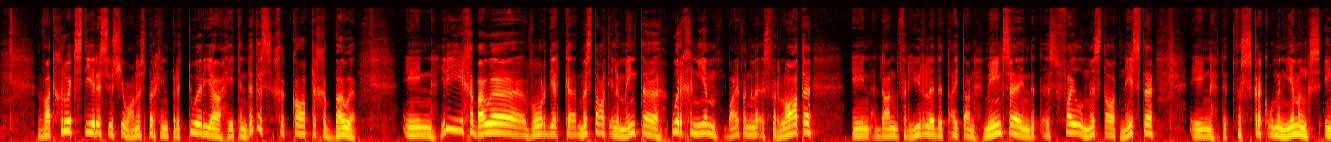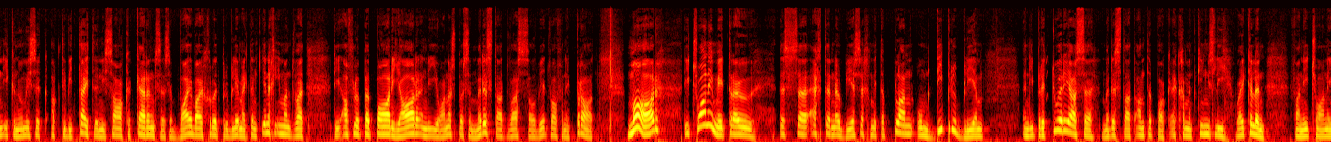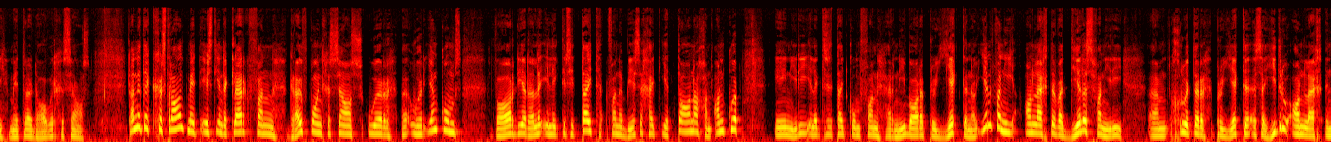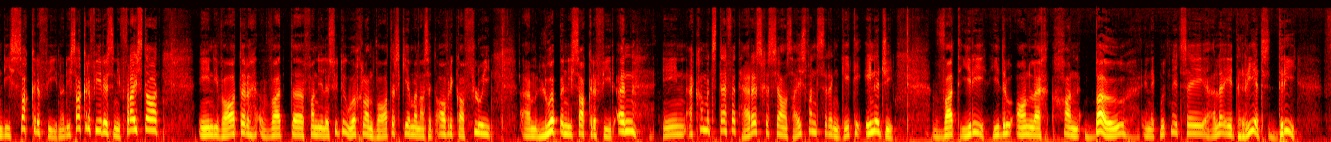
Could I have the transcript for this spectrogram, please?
wat groot stede soos Johannesburg en Pretoria het en dit is gekaapte geboue. En hierdie geboue word deur misdaadelemente oorgeneem. Baie van hulle is verlate en dan verhuur hulle dit uit aan mense en dit is vuil misdaadneste en dit verskrik ondernemings en ekonomiese aktiwiteit in die sake kerns is 'n baie baie groot probleem. Ek dink enige iemand wat die afgelope paar jaar in die Johannesburgse middestad was, sal weet waarvan ek praat. Maar die Tshwane Metro is uh, egter nou besig met 'n plan om die probleem in die Pretoria se middestad aan te pak. Ek gaan met Kingsley Wakelin van die Tshwane Metro daaroor gesels. Dan het ek gisterand met Estienne de Klerk van Growthpoint gesels oor 'n uh, ooreenkoms waardeur hulle elektrisiteit van 'n besigheid Etana gaan aankoop en hierdie elektrisiteit kom van hernubare projekte. Nou een van die aanlegte wat deel is van hierdie ehm um, groter projekte is 'n hidroaanleg in die Sakrivier. Nou die Sakrivier is in die Vrystaat en die water wat uh, van die Lesotho Hoogland waterskema na Suid-Afrika vloei, ehm um, loop in die Sakrivier in en ek gaan met Stafford Harris gesels, hy's van Serengeti Energy wat hierdie hidroaanleg gaan bou en ek moet net sê hulle het reeds 3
